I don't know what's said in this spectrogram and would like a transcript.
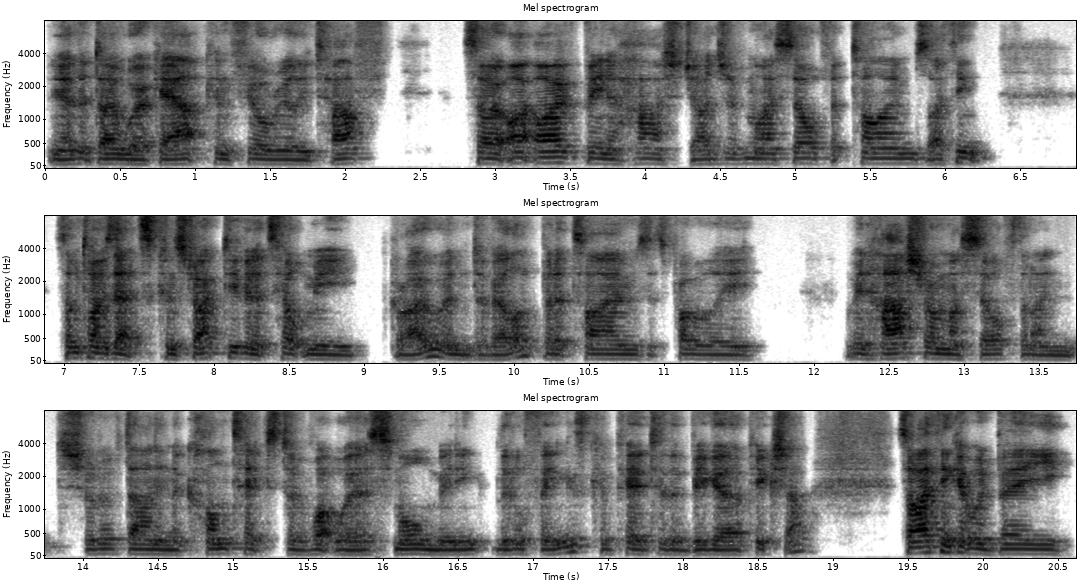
know, that don't work out can feel really tough. So I, I've been a harsh judge of myself at times. I think sometimes that's constructive and it's helped me grow and develop, but at times it's probably been harsher on myself than I should have done in the context of what were small, many little things compared to the bigger picture. So I think it would be,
